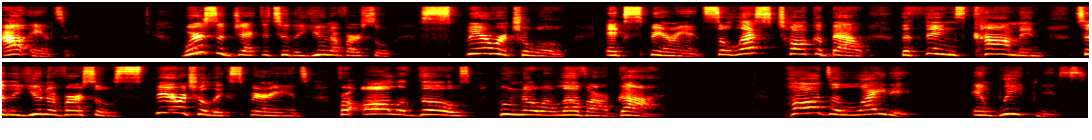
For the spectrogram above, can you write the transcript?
I'll answer. We're subjected to the universal spiritual experience. So let's talk about the things common to the universal spiritual experience for all of those who know and love our God. Paul delighted in weakness.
